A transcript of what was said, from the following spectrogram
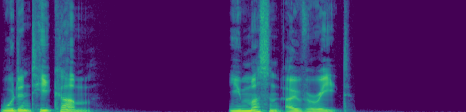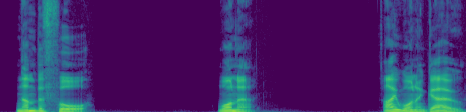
Wouldn't he come? You mustn't overeat. Number four. Wanna. I wanna go.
